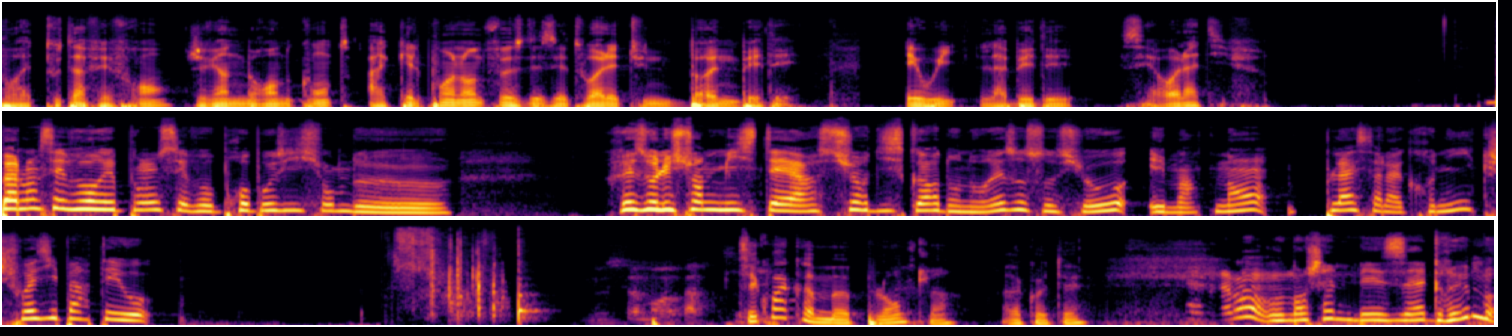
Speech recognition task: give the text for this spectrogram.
pour être tout à fait franc, je viens de me rendre compte à quel point L'Enfeuse des Étoiles est une bonne BD. Et oui, la BD, c'est relatif. Balancez vos réponses et vos propositions de résolution de mystère sur Discord ou nos réseaux sociaux. Et maintenant, place à la chronique choisie par Théo. C'est quoi comme plante là à côté? Vraiment, on enchaîne des agrumes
